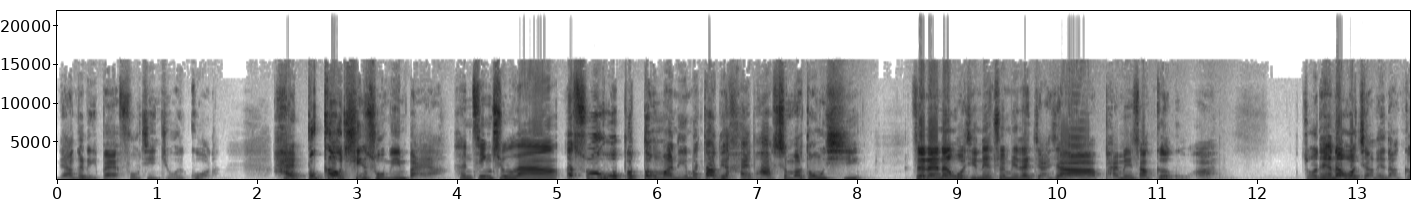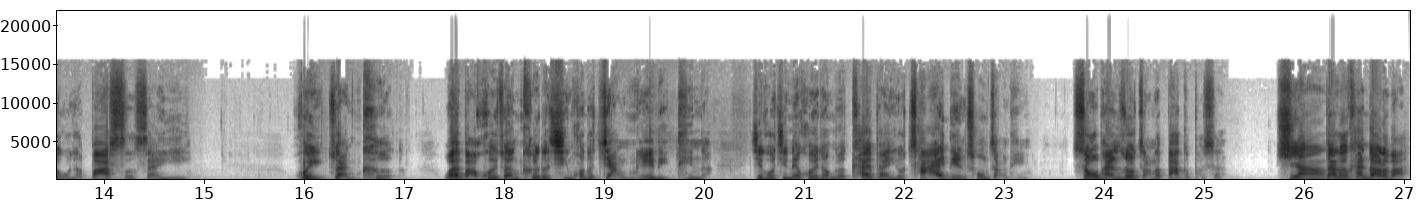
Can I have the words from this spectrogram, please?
两个礼拜附近就会过了。还不够清楚明白啊？很清楚啦。那说我不懂嘛？你们到底害怕什么东西？再来呢，我今天顺便再讲一下盘面上个股啊。昨天呢，我讲那档个股叫八四三一汇赚科，我还把汇赚科的情况都讲给你听了。结果今天汇赚科开盘以后差一点冲涨停，收盘的时候涨了八个 percent。是啊，大家都看到了吧？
